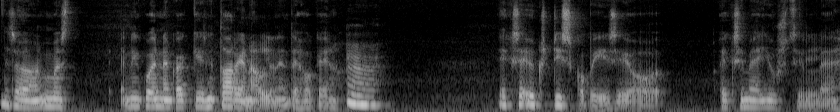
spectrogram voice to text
Ja se on mun mielestä niin kuin ennen kaikkea tarinallinen tehokeino. Mm. Eikö se yksi diskobiisi ole, eikö se mene just silleen?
